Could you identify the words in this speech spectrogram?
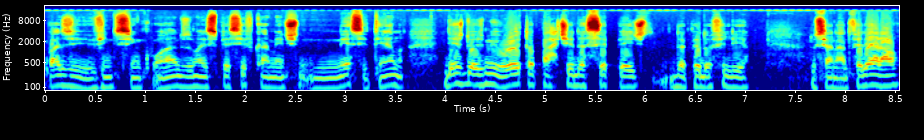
quase 25 anos, mas especificamente nesse tema, desde 2008, a partir da CPI de, da pedofilia do Senado Federal,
